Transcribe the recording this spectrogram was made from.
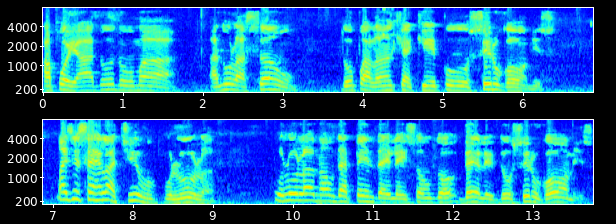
apoiado numa anulação do palanque aqui por Ciro Gomes. Mas isso é relativo para o Lula. O Lula não depende da eleição do, dele, do Ciro Gomes,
